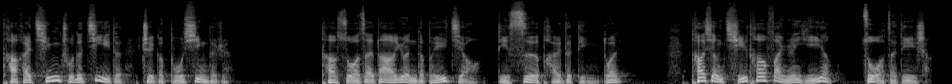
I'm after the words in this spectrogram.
他还清楚地记得这个不幸的人。他所在大院的北角第四排的顶端，他像其他犯人一样坐在地上。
